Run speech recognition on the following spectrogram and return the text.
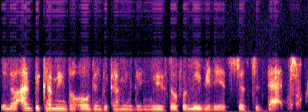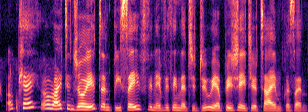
you know, unbecoming the old and becoming the new. So for me, really, it's just that. Okay, all right. Enjoy it and be safe in everything that you do. We appreciate your time, Kosan.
